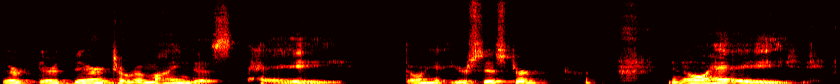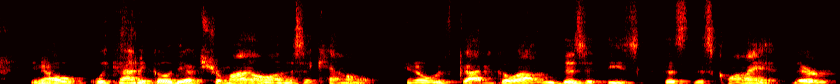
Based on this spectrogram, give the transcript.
They're, they're there to remind us hey, don't hit your sister. you know, hey, you know, we got to go the extra mile on this account you know we've got to go out and visit these this this client they're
